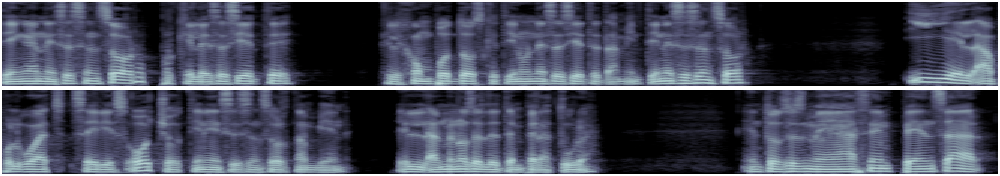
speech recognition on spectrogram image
tengan ese sensor porque el S7 El HomePod 2 que tiene un S7 también tiene ese sensor. Y el Apple Watch Series 8 tiene ese sensor también, al menos el de temperatura. Entonces me hacen pensar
